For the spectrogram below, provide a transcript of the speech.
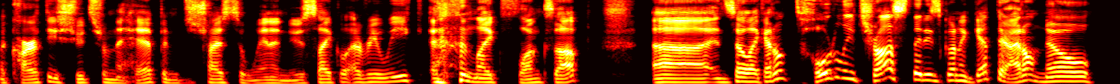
McCarthy shoots from the hip and just tries to win a news cycle every week and like flunks up. Uh, and so like I don't totally trust that he's going to get there. I don't know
